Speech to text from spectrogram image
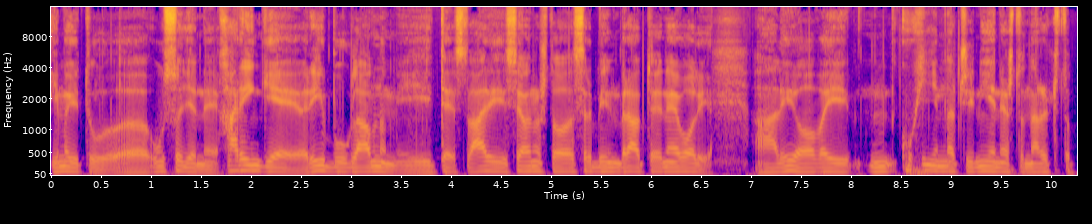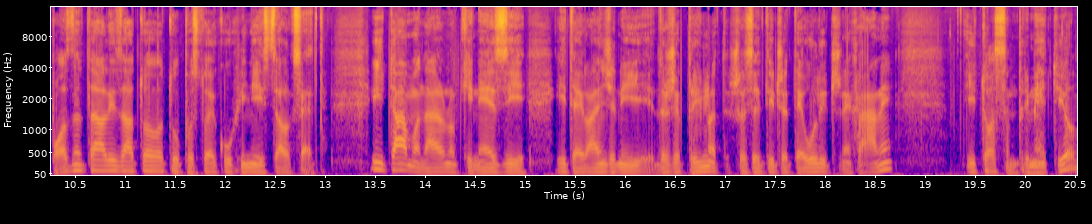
imaju tu uh, usoljene haringe, ribu uglavnom i te stvari i sve ono što Srbin, brate, ne voli. Ali ovaj, kuhinjem, znači, nije nešto naročito poznata, ali zato tu postoje kuhinje iz celog sveta. I tamo, naravno, kinezi i tajlanđani drže primat što se tiče te ulične hrane i to sam primetio.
